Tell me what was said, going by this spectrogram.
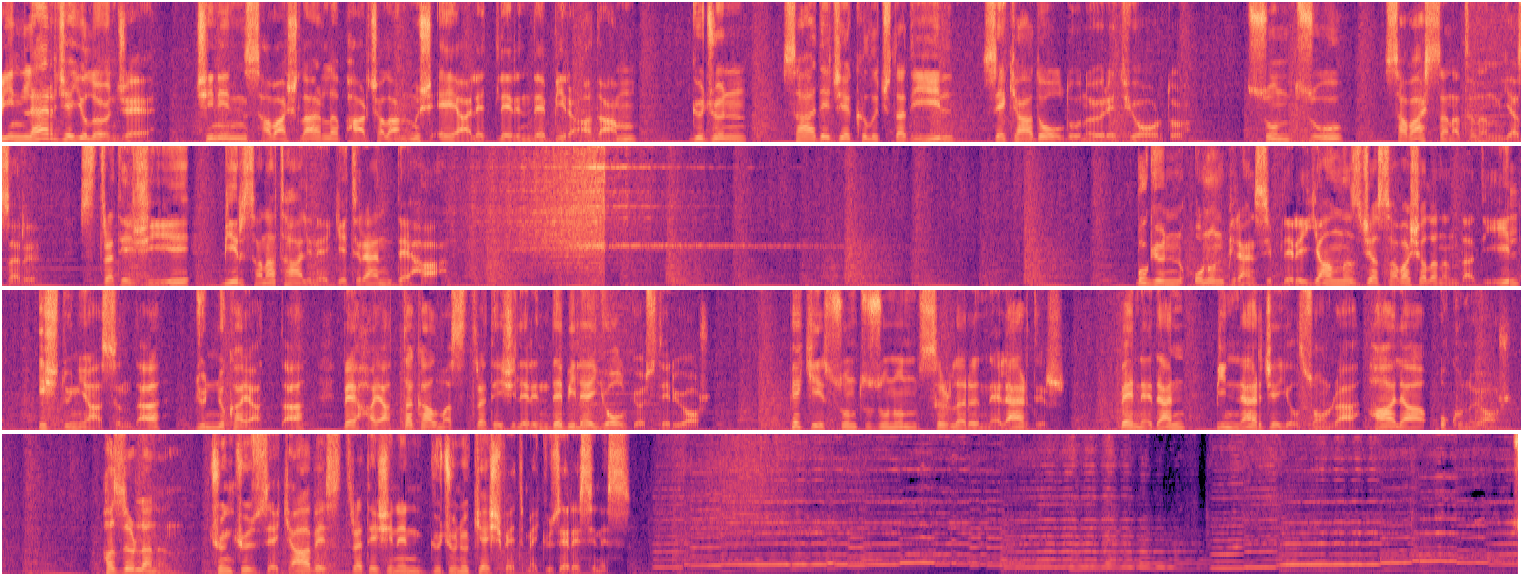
Binlerce yıl önce Çin'in savaşlarla parçalanmış eyaletlerinde bir adam, gücün sadece kılıçta değil, zekada olduğunu öğretiyordu. Sun Tzu, savaş sanatının yazarı, stratejiyi bir sanat haline getiren deha. Bugün onun prensipleri yalnızca savaş alanında değil, iş dünyasında, günlük hayatta ve hayatta kalma stratejilerinde bile yol gösteriyor. Peki Sun Tzu'nun sırları nelerdir? Ve neden binlerce yıl sonra hala okunuyor? Hazırlanın çünkü zeka ve stratejinin gücünü keşfetmek üzeresiniz.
